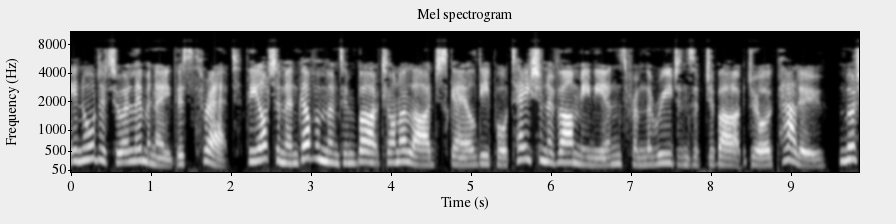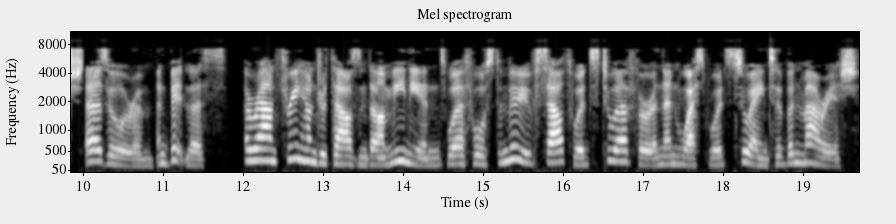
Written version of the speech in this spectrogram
In order to eliminate this threat, the Ottoman government embarked on a large-scale deportation of Armenians from the regions of Jabakjog, Palu, Mush, Erzurum, and Bitlis. Around 300,000 Armenians were forced to move southwards to Urfa and then westwards to Aintab and Marash.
